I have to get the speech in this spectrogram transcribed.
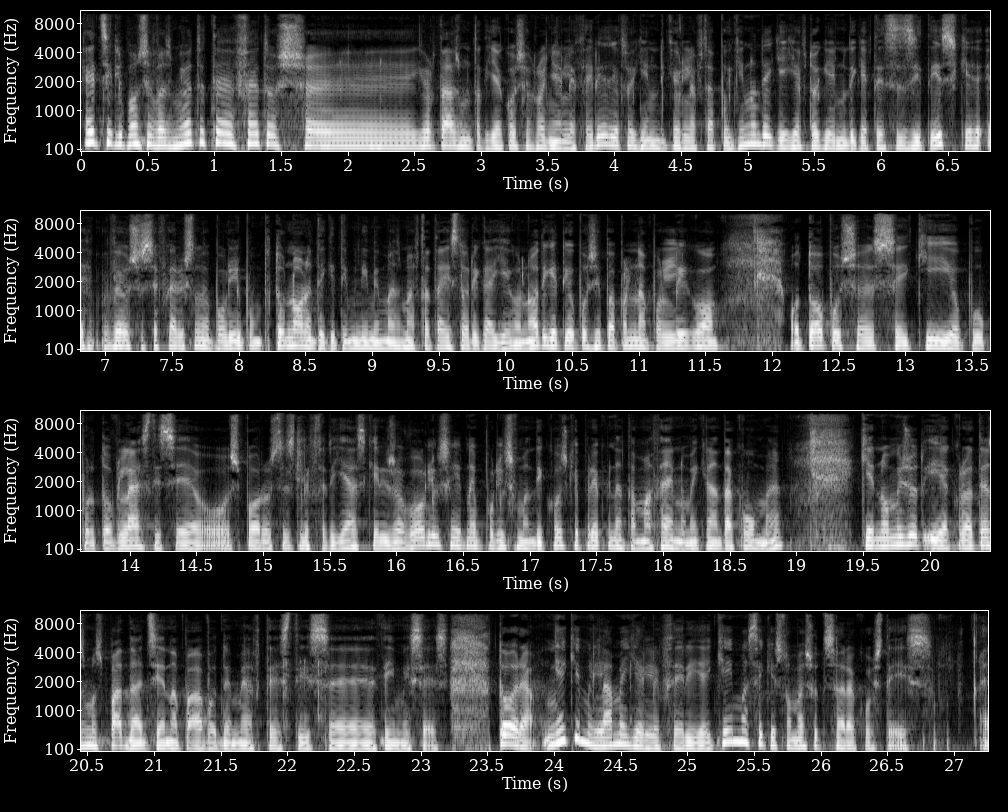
Έτσι λοιπόν, σεβασμιότητε, φέτος ε, γιορτάζουμε τα 200 χρόνια ελευθερίας, γι' αυτό γίνονται και όλα αυτά που γίνονται και γι' αυτό γίνονται και αυτές τις συζητήσεις. Και ε, βεβαίως σας ευχαριστούμε πολύ που τονώνετε και τη μνήμη μας με αυτά τα ιστορικά γεγονότα, γιατί όπως είπα πριν από λίγο, ο τόπος σας εκεί όπου πρωτοβλάστησε ο σπόρος της ελευθεριά και ριζοβόληση είναι πολύ σημαντικός και πρέπει να τα μαθαίνουμε και να τα ακούμε. Και νομίζω ότι οι ακροατές μας πάντα έτσι αναπαύονται με αυτές τις ε, θύμησες. Τώρα, μια και μιλάμε για ελευθερία και είμαστε και στο μέσο της Αρακοστής. Ε,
